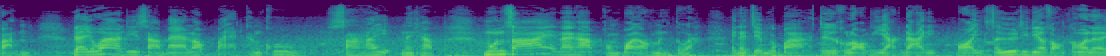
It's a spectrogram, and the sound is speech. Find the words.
ฝันไดว่าดีสามแอร์รอบ 8 ทั้งคู่ ซ้ายนะครับหมุนซ้ายนะครับ ผมปล่อยออก1ตัวไอ้นาเจมก็บ้า เจอลอกที่อยากได้นี่ปล่อยซื้อทีเดียว 2 ตัวเลย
